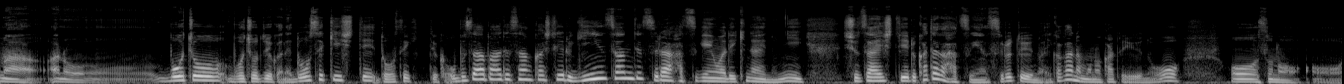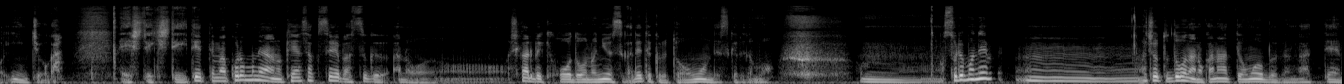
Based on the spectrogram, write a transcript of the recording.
まあ、あの、傍聴、傍聴というかね、同席して、同席っていうか、オブザーバーで参加している議員さんですら発言はできないのに、取材している方が発言するというのはいかがなものかというのを、その委員長が指摘していて、でまあ、これもね、あの検索すればすぐ、あの、しかるべき報道のニュースが出てくると思うんですけれども、うんそれもねうんちょっとどうなのかなって思う部分があって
